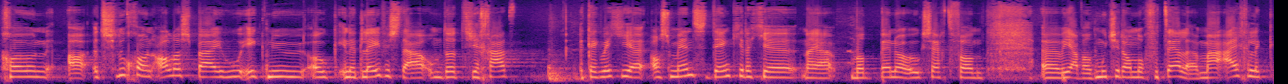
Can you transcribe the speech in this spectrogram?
gewoon. Uh, het sloeg gewoon alles bij hoe ik nu ook in het leven sta. Omdat je gaat Kijk, weet je, als mens denk je dat je, nou ja, wat Benno ook zegt van, uh, ja, wat moet je dan nog vertellen? Maar eigenlijk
